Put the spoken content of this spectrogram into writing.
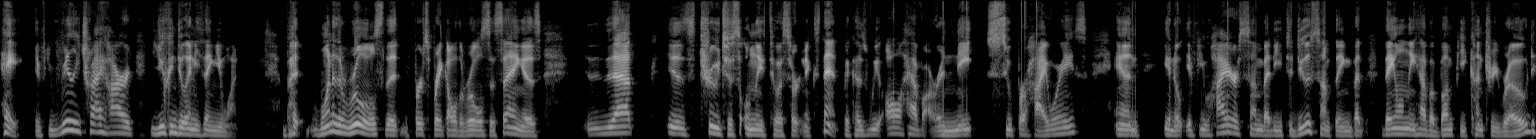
hey if you really try hard you can do anything you want. But one of the rules that first break all the rules is saying is that is true just only to a certain extent because we all have our innate super highways and you know, if you hire somebody to do something, but they only have a bumpy country road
